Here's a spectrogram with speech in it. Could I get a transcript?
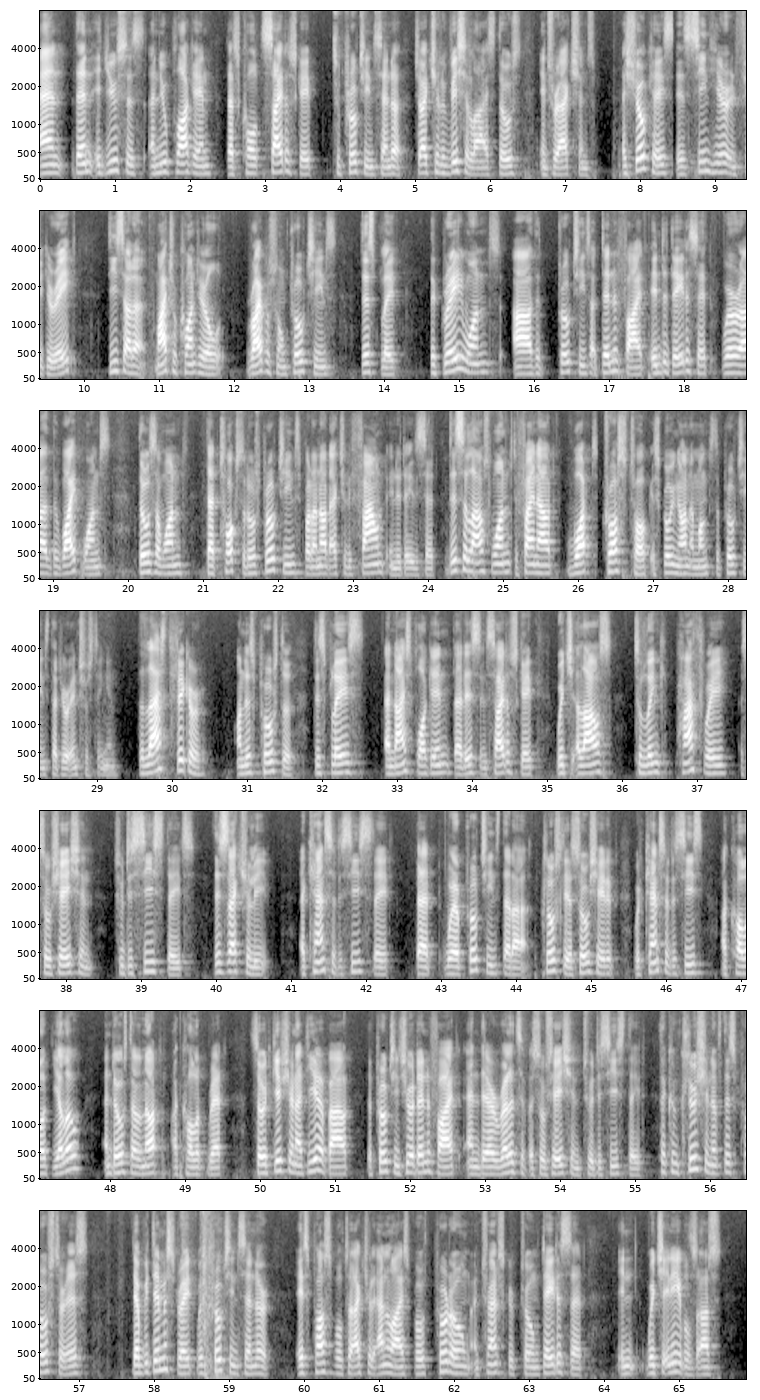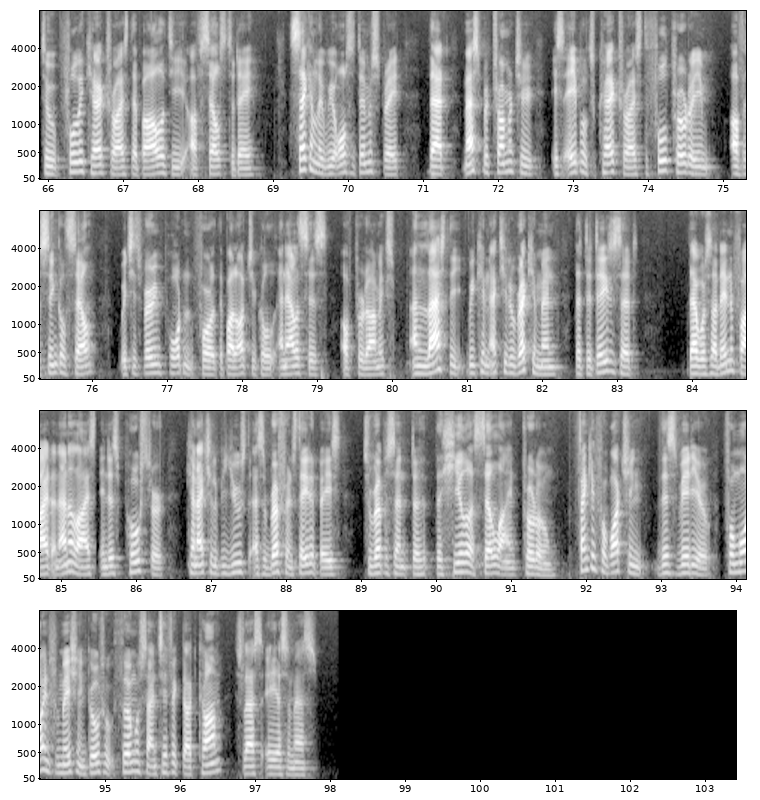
And then it uses a new plugin that's called Cytoscape to Protein Center to actually visualize those interactions. A showcase is seen here in figure 8. These are the mitochondrial ribosome proteins displayed. The gray ones are the proteins identified in the dataset, whereas the white ones, those are ones that talks to those proteins but are not actually found in the dataset. This allows one to find out what crosstalk is going on amongst the proteins that you're interested in. The last figure on this poster displays a nice plugin that is in Cytoscape, which allows to link pathway association to disease states. This is actually a cancer disease state that where proteins that are closely associated with cancer disease are colored yellow, and those that are not are colored red. So it gives you an idea about the proteins you identified and their relative association to a disease state. The conclusion of this poster is that we demonstrate with Protein Center it's possible to actually analyze both proteome and transcriptome dataset, in, which enables us to fully characterize the biology of cells today. Secondly, we also demonstrate that mass spectrometry is able to characterize the full proteome of a single cell, which is very important for the biological analysis of proteomics. And lastly, we can actually recommend that the dataset that was identified and analyzed in this poster can actually be used as a reference database to represent the, the HeLa cell line proteome. Thank you for watching this video. For more information, go to thermoscientific.com slash ASMS.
